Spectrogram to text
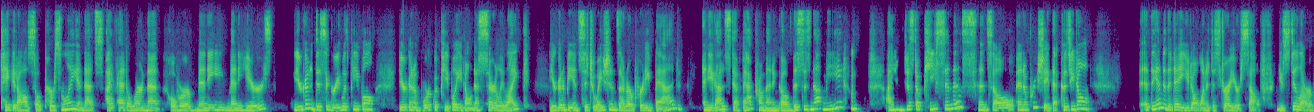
take it all so personally and that's I've had to learn that over many many years. You're going to disagree with people. You're going to work with people you don't necessarily like. You're going to be in situations that are pretty bad. And you got to step back from it and go, this is not me. I am just a piece in this. And so, and appreciate that because you don't, at the end of the day, you don't want to destroy yourself. You still are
